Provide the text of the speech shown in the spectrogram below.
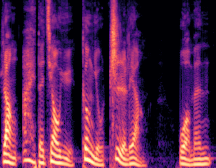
让爱的教育更有质量，我们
